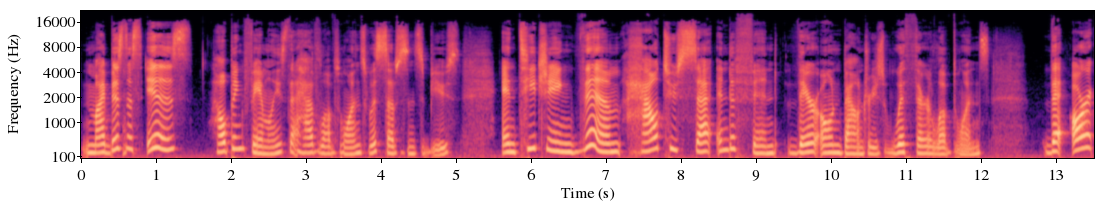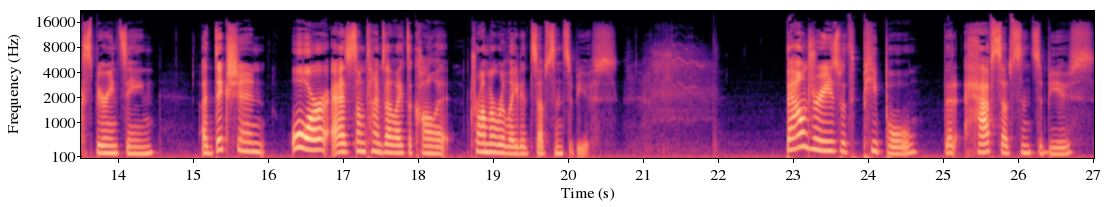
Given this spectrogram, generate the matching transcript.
My business is helping families that have loved ones with substance abuse and teaching them how to set and defend their own boundaries with their loved ones that are experiencing addiction or, as sometimes I like to call it, trauma related substance abuse boundaries with people that have substance abuse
